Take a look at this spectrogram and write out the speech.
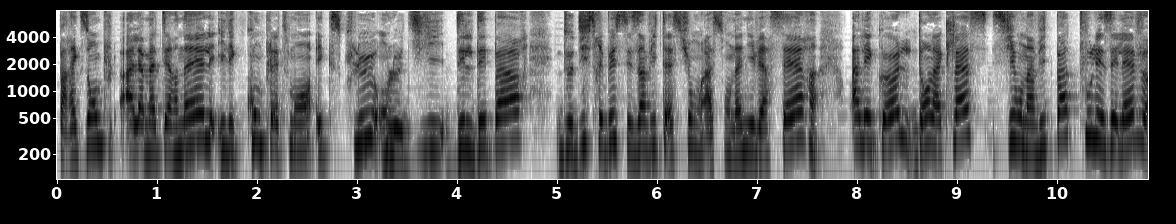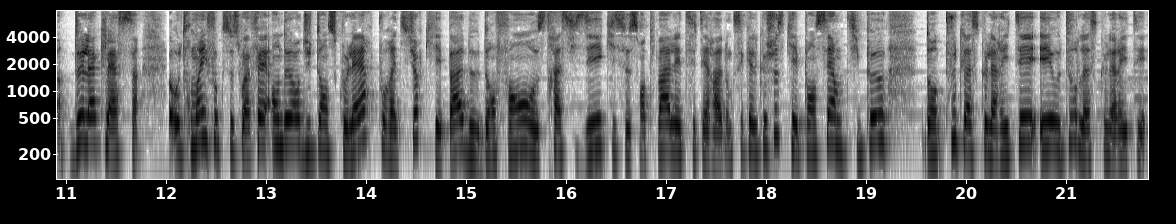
Par exemple, à la maternelle, il est complètement exclu, on le dit dès le départ, de distribuer ses invitations à son anniversaire à l'école, dans la classe, si on n'invite pas tous les élèves de la classe. Autrement, il faut que ce soit fait en dehors du temps scolaire pour être sûr qu'il n'y ait pas d'enfants ostracisés qui se sentent mal, etc. Donc c'est quelque chose qui est pensé un petit peu dans toute la scolarité et autour de la scolarité.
